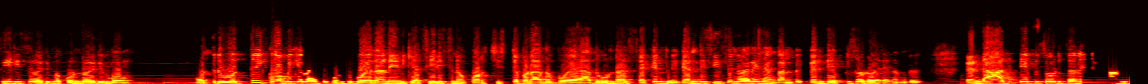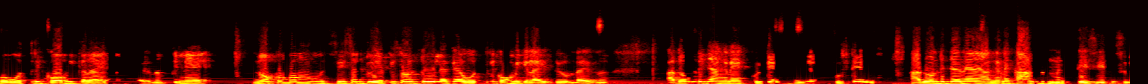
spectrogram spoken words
സീരീസ് വരുമ്പോ കൊണ്ടുവരുമ്പോൾ ഒത്തിരി ഒത്തിരി കോമിക്കലായിട്ട് കൊണ്ടുപോയതാണ് എനിക്ക് ആ സീരീസിനെ കുറച്ച് ഇഷ്ടപ്പെടാതെ പോയത് അതുകൊണ്ട് സെക്കൻഡ് രണ്ട് സീസൺ വരെ ഞാൻ കണ്ട്. രണ്ട് എപ്പിസോഡ് വരെ കണ്ട്. രണ്ട് ആദ്യത്തെ എപ്പിസോഡിൽ തന്നെ കാണുമ്പോൾ ഒത്തിരി കോമിക്കലായിട്ടുണ്ടായിരുന്നു പിന്നെ നോക്കുമ്പം സീസൺ ടു എപ്പിസോഡ് ടൂലൊക്കെ ഒത്തിരി കോമിക്കലായിട്ട് ഉണ്ടായിരുന്നു. അതുകൊണ്ട് ഞാൻ അങ്ങനെ കുറ്റ കുറ്റ അതുകൊണ്ട് ഞാൻ അങ്ങനെ കാണുന്നത് നിർത്തിയ സീരീസ്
